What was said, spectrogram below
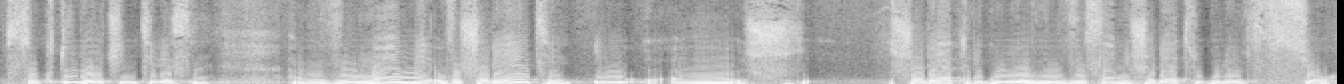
в структуру, очень интересно. В имаме, в шариате, э, шариат регулирует, в исламе шариат регулирует все,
